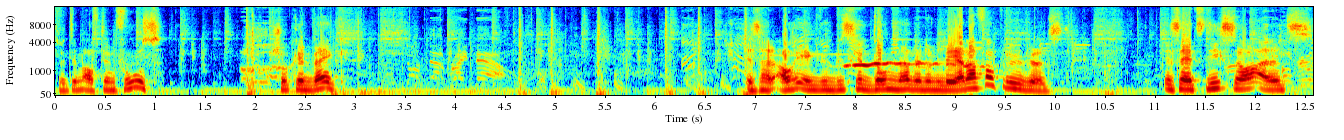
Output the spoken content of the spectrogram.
Tritt ihm auf den Fuß. Schuck ihn weg. Ist halt auch irgendwie ein bisschen dumm, ne, wenn du einen Lehrer verprügelst. Ist ja jetzt nicht so, als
